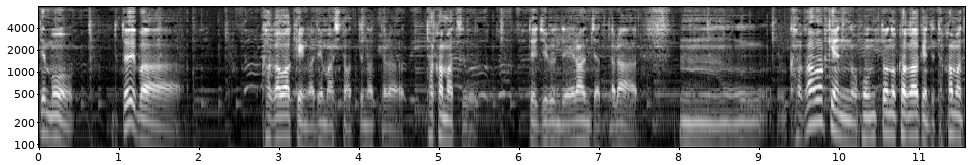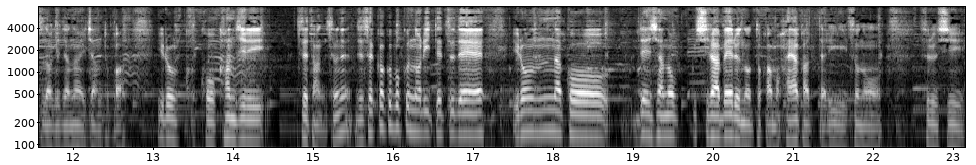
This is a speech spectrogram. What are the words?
でも例えば香川県が出ましたってなったら高松って自分で選んじゃったらうーん香川県の本当の香川県って高松だけじゃないじゃんとかいろいろこう感じてたんですよね。でせっかく僕乗り鉄でいろんなこう電車の調べるのとかも早かったりそのするし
